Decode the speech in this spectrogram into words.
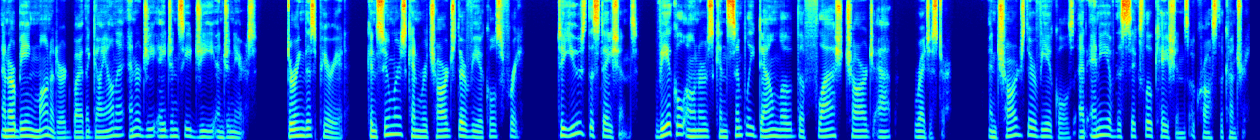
and are being monitored by the Guyana Energy Agency G engineers. During this period, consumers can recharge their vehicles free. To use the stations, vehicle owners can simply download the Flash Charge app, register, and charge their vehicles at any of the six locations across the country.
